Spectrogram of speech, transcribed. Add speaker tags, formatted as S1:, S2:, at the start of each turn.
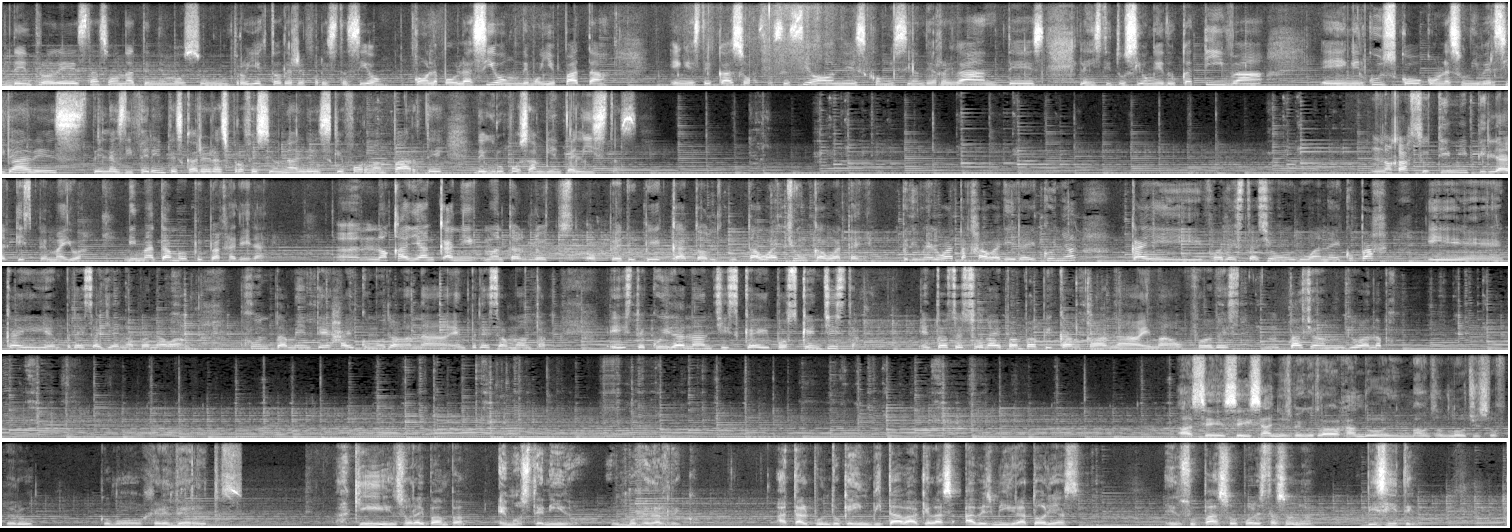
S1: Dentro de esta zona tenemos un proyecto de reforestación con la población de Moyepata, en este caso asociaciones, comisión de regantes, la institución educativa, en el Cusco con las universidades de las diferentes carreras profesionales que forman parte de grupos ambientalistas.
S2: Noqa sutimi Pilar Quispemayua, Limatambo pipajarirani. Noqa llank'ani Montalloch o Perupi Catol Tawachunka wataya. Primer wata qhawariraykuña kay forestación ruwanaykupaq y kay empresa yanapanawan juntamente haykumuran na empresa monta este cuidananchis kay bosquenchista entonces suraypampapi kanqa na ima forestación ruwanapaq
S3: Hace seis años vengo trabajando en Mountain Lodges of Perú como gerente de rutas. Aquí en Soraipampa hemos tenido un bofedal rico, a tal punto que invitaba a que las aves migratorias en su paso por esta zona visiten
